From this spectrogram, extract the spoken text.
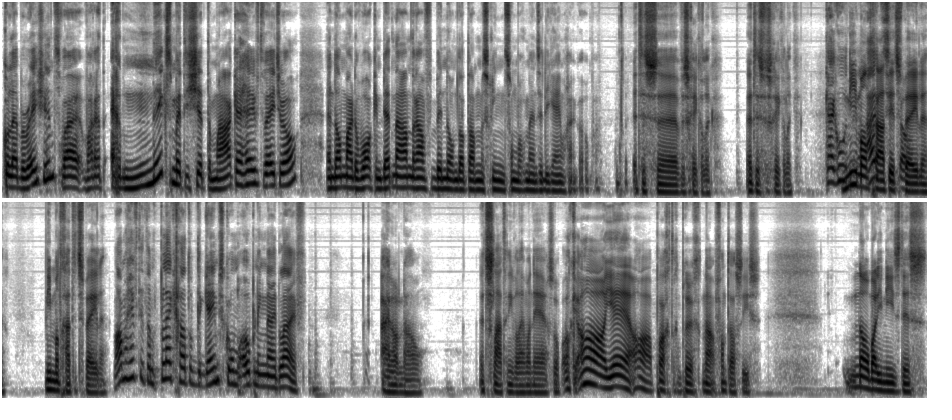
collaborations... Waar, waar het echt niks met die shit te maken heeft, weet je wel. En dan maar de Walking Dead naam eraan verbinden... omdat dan misschien sommige mensen die game gaan kopen. Het is eh, verschrikkelijk. Het is verschrikkelijk. Kijk hoe Niemand gaat dit ook. spelen. Niemand gaat dit spelen. Waarom heeft dit een plek gehad op de Gamescom Opening Night Live? I don't know. Het slaat er niet wel helemaal nergens op. Oké, oh yeah, oh prachtige brug. Nou, fantastisch. Nobody needs this.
